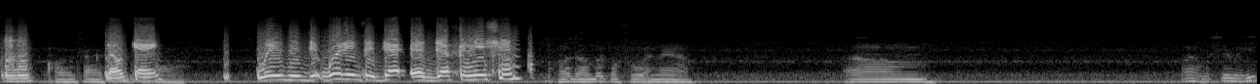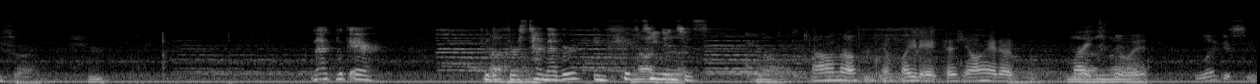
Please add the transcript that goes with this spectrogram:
Mm-hmm. Okay it's on. What is the what is the de- uh, definition? Hold on, I'm looking for it now. Um. Well, I'm gonna see what he said. Shoot. MacBook Air. For the Nah. first time ever in 15 inches. No. I don't know if you can play that because you don't have the Yeah, rights to it. Legacy.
